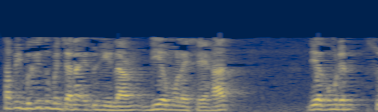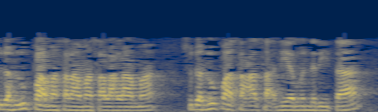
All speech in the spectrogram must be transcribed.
Tapi begitu bencana itu hilang, dia mulai sehat. Dia kemudian sudah lupa masalah-masalah lama, sudah lupa saat-saat dia menderita,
